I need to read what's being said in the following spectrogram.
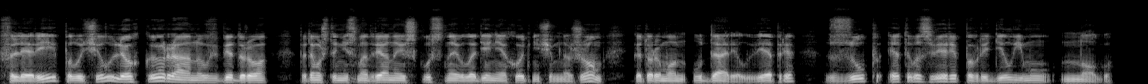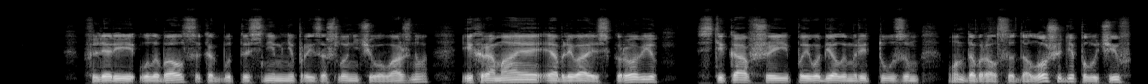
Флери получил легкую рану в бедро, потому что, несмотря на искусное владение охотничьим ножом, которым он ударил вепря, зуб этого зверя повредил ему ногу. Флери улыбался, как будто с ним не произошло ничего важного, и, хромая и обливаясь кровью, стекавшей по его белым ритузам, он добрался до лошади, получив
